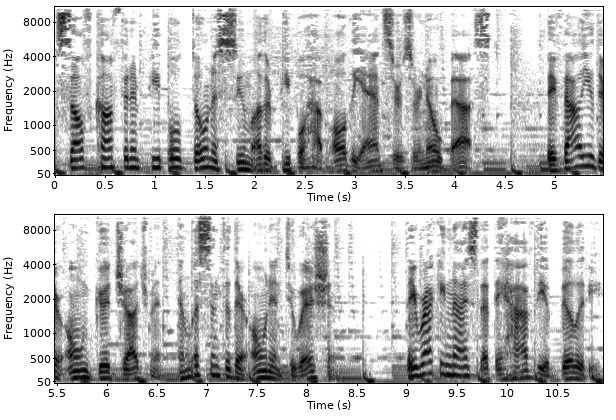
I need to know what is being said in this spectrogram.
Self-confident people don't assume other people have all the answers or know best. They value their own good judgment and listen to their own intuition. They recognize that they have the ability,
